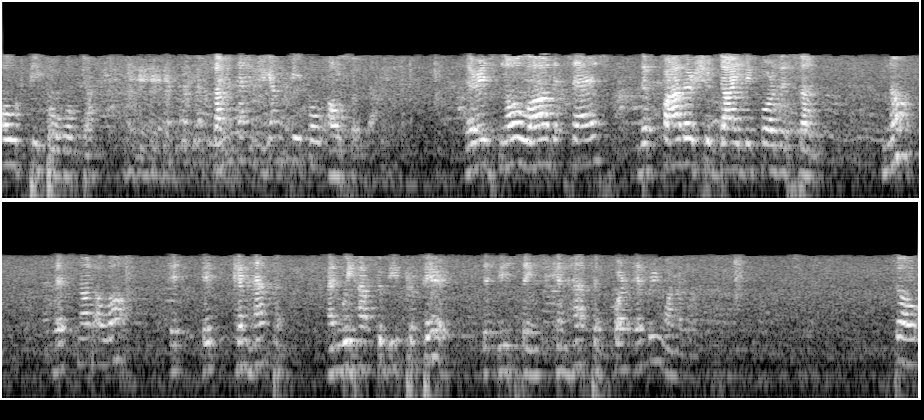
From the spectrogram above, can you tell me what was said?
old people will die. Sometimes young people also die. There is no law that says the father should die before the son. No, that's not a law. It, it can happen. And we have to be prepared that these things can happen for every one of us. So,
